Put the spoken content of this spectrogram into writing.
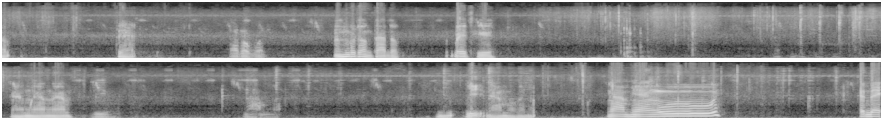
ครับแตก ตาดอกบนอืมบ่ต้องตัดดอกไปถืองามงามงามดีน้ำอะลิน้ำเอากันครับงามแฮงอู้ยกันได้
